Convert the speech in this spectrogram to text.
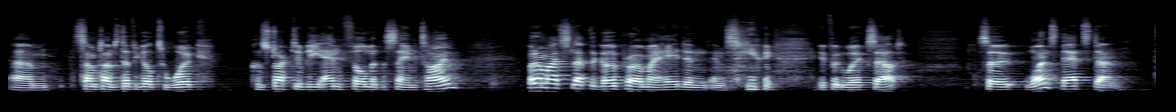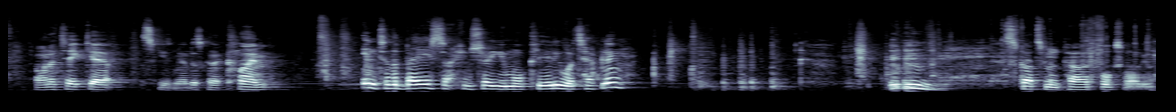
Um, sometimes difficult to work constructively and film at the same time. But I might slap the GoPro on my head and, and see if it works out. So once that's done, I want to take, uh, excuse me, I'm just going to climb into the bay so I can show you more clearly what's happening. Scotsman powered Volkswagen.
